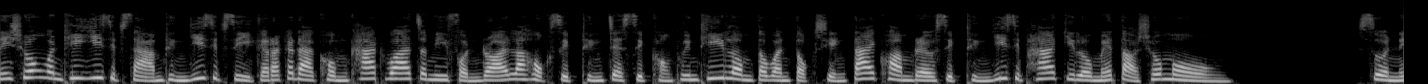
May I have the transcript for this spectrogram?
ในช่วงวันที่ 23 ถึง 24 กรกฎาคมคาดว่าจะมีฝนร้อยละ 60 ถึง 70 ของพื้นที่ลมตะวันตกเฉียงใต้ความเร็ว 10 ถึง 25 กิโลเมตรต่อชั่วโมง ส่วนใน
